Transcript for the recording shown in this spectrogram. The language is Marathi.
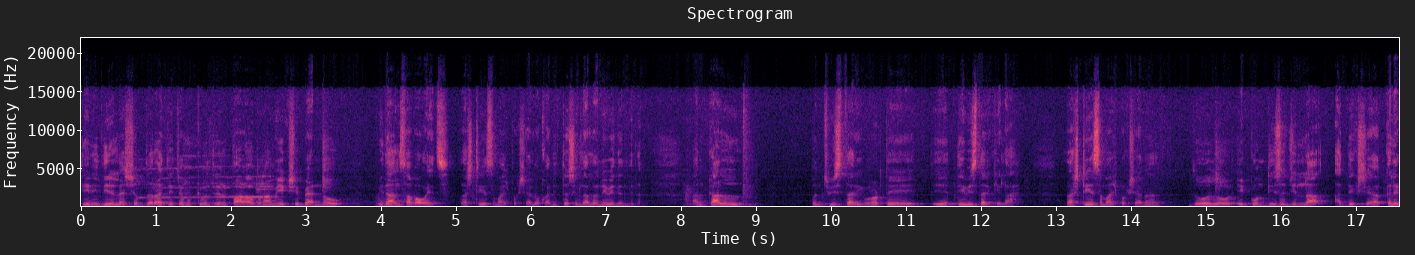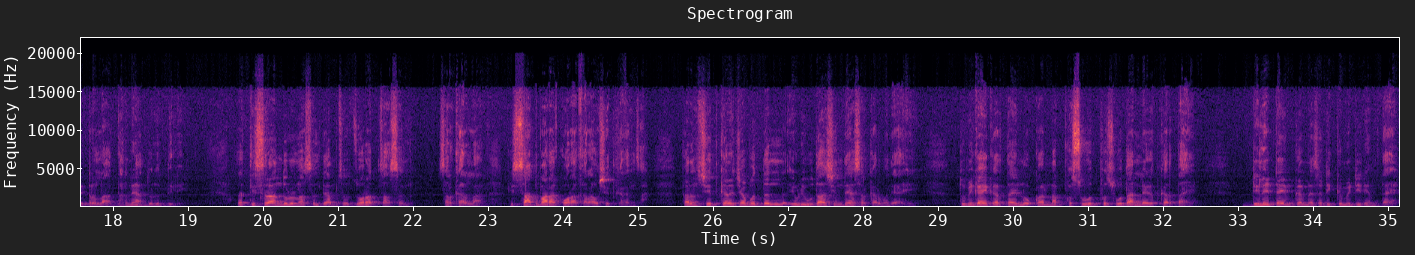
त्यांनी दिलेला शब्द राज्याच्या मुख्यमंत्र्यांनी पाळावा म्हणून आम्ही एकशे ब्याण्णव विधानसभा व्हायच. राष्ट्रीय समाज पक्षा लोकांनी तहसीलदारला निवेदन दिलं. आणि काल पंचवीस तारीख मला वाटते ते तेवीस तारखेला राष्ट्रीय समाज पक्षानं जवळजवळ एकोणतीस जिल्हा अध्यक्ष कलेक्टरला धरणे आंदोलन दिले. आता तिसरं आंदोलन असेल ते आमचं जोरातचं असेल सरकारला की सात बारा कोरा करावा शेतकऱ्यांचा. कारण शेतकऱ्याच्याबद्दल एवढी उदासीनता या सरकारमध्ये आहे. तुम्ही काय करताय? लोकांना फसवत फसवत आणल्यागत करताय. डिले टाईम करण्यासाठी कमिटी नेमताय.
